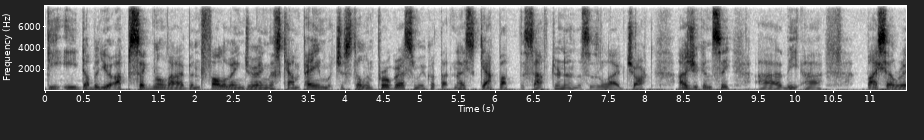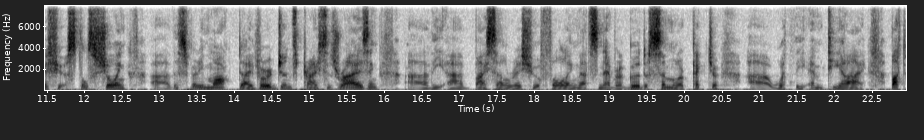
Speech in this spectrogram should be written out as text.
DEW up signal that I've been following during this campaign, which is still in progress, and we've got that nice gap up this afternoon. This is a live chart. As you can see, uh, the uh, buy sell ratio is still showing uh, this very marked divergence. Price is rising, uh, the buy sell ratio falling. That's never good. A similar picture with the MTI. But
